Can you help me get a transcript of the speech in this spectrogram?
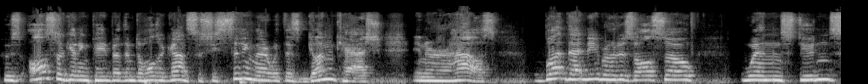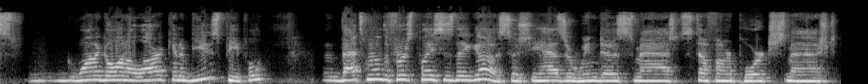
who's also getting paid by them to hold her guns. So she's sitting there with this gun cache in her house. But that neighborhood is also when students want to go on a lark and abuse people that's one of the first places they go. So she has her windows smashed, stuff on her porch smashed.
